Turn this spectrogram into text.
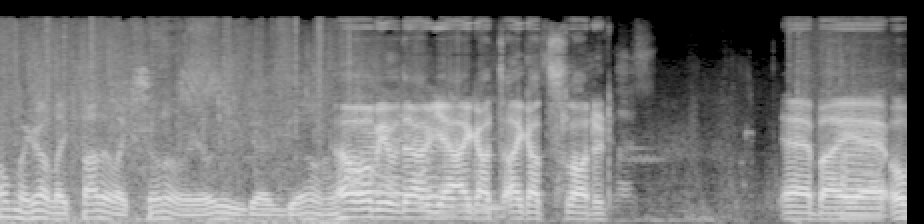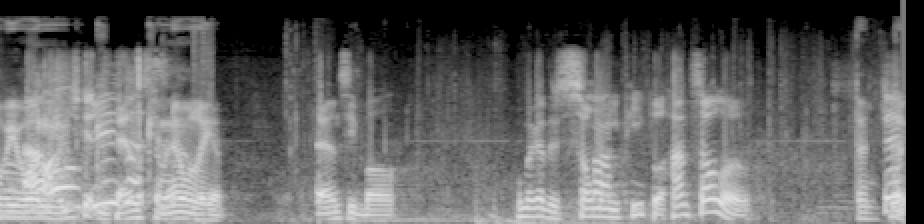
Oh my god, like father, like son over here. Look at these guys go. huh? Oh, Obi, there, yeah, I got, I got slaughtered. Uh, by uh, Obi Oh, I'm Wan. just getting Jesus. bounced around like a bouncy ball. Oh my god, there's so many people. Han Solo. What are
